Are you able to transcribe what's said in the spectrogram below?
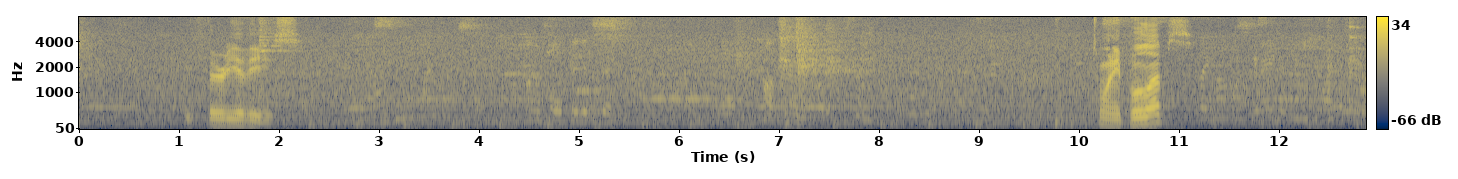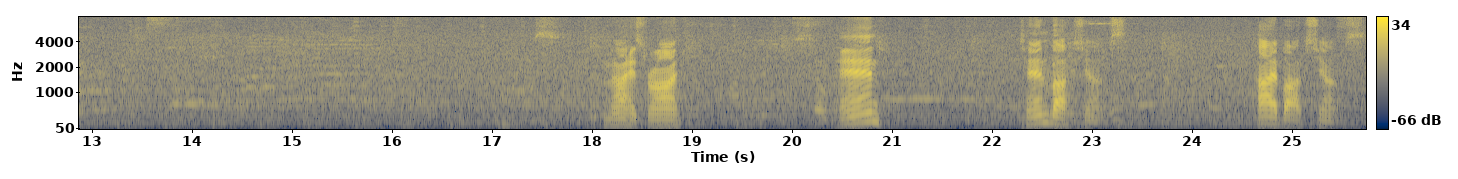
Do 30 of these. 20 pull-ups. Nice, Ron. And 10 box jumps. High box jumps.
